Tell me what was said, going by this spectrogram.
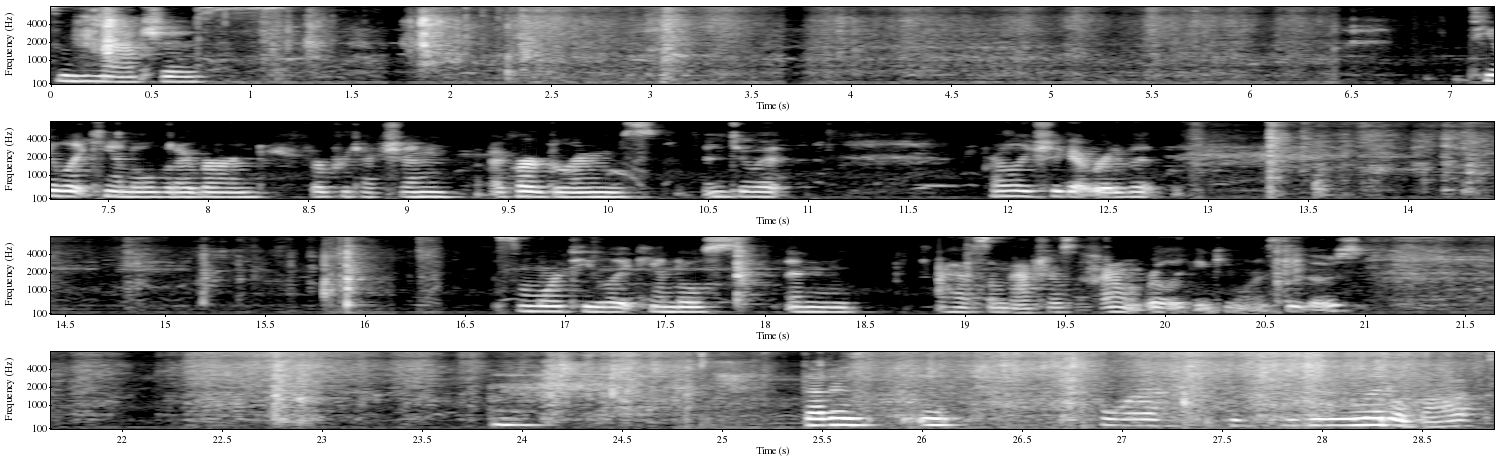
some matches. Tea light candle that I burned for protection. I carved runes into it. Probably should get rid of it. Some more tea light candles, and I have some matches. I don't really think you want to see those. That is it for this little box.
